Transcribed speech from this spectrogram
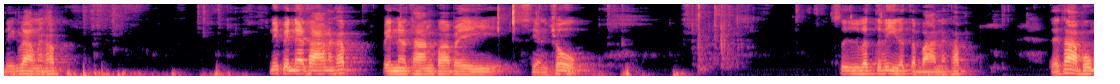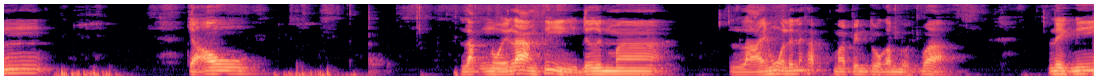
เลขล่างนะครับ นี่เป็นแนวทางนะครับ เป็นแนวทางพาไปเสี่ยงโชค ซื้อลอตเตอรี่รัฐบาลนะครับ แต่ถ้าผมจะเอา หลักหน่วยล่างที่เดินมาหลายหัวแล้วนะครับ มาเป็นตัวกำหนดว่า เลขนี้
